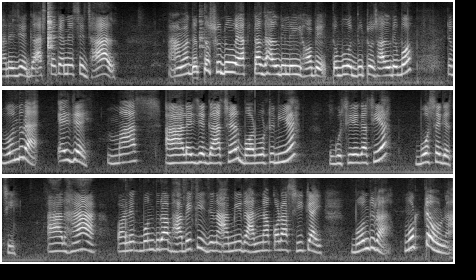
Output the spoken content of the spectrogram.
আর যে গাছ থেকে এনেছে ঝাল? আমাদের তো শুধু একটা ঝাল দিলেই হবে, তবুও দুটো ঝাল দেব। তো বন্ধুরা, এই যে মাছ আর এই যে গাছের বরবটি নিয়ে গুছিয়ে গাছিয়ে বসে গেছি। আর হ্যাঁ অনেক বন্ধুরা ভাবে কি যে না, আমি রান্না করা শিখাই। বন্ধুরা, মোটেও না।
